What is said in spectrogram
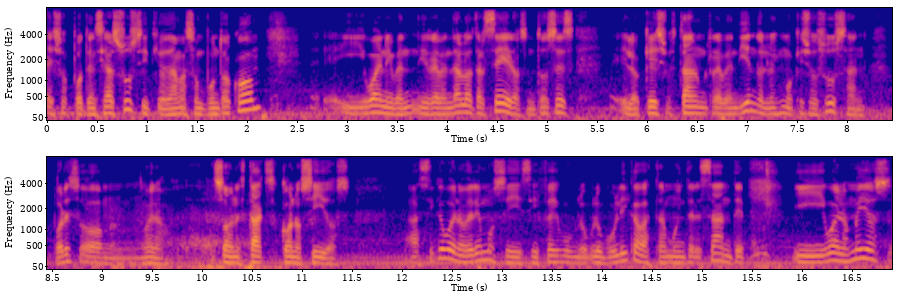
ellos potenciar su sitio de amazon.com y bueno, y, revenderlo a terceros. Entonces, eh, lo que ellos están revendiendo es lo mismo que ellos usan. Por eso, bueno, son stacks conocidos. Así que bueno, veremos si, si Facebook lo, lo, publica, va a estar muy interesante. Y bueno, los medios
